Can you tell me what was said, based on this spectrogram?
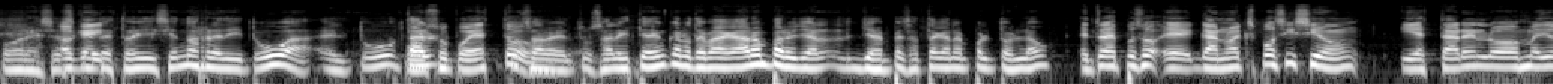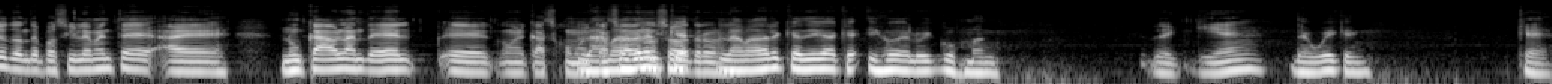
Por eso es Ok. que te estoy diciendo, reditúa. El tú, Por supuesto. tú sabes, tú saliste ahí aunque no te pagaron, pero ya, ya empezaste a ganar por todos lados. Entonces puso, eh, ganó exposición y estar en los medios donde posiblemente eh, nunca hablan de él, eh, como el caso, como el caso de nosotros. que, la madre que diga que es hijo de Luis Guzmán, ¿De quién? de Weekend. ¿Qué?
